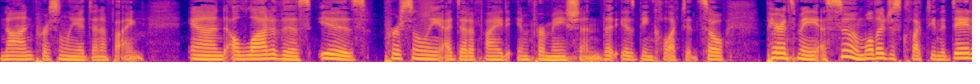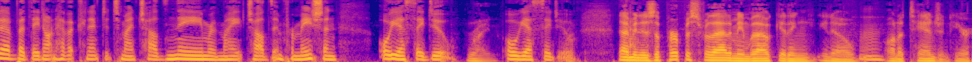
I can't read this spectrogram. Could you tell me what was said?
non personally identifying. And a lot of this is personally identified information that is being collected. So parents may assume, well, they're just collecting the data, but they don't have it connected to my child's name or my child's information. Oh, yes, they do. Right. Oh, yes, they do. I mean, is the purpose for that? I mean, without getting you know Hmm. on a tangent here,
